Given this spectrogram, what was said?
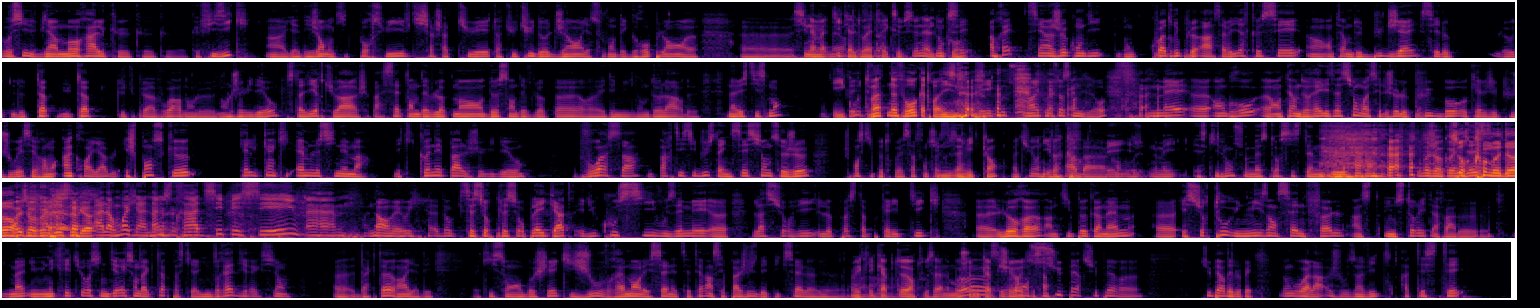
Aussi bien moral que, que, que, que physique. hein. Il y a des gens donc, qui te poursuivent, qui cherchent à te tuer. Toi, tu tues d'autres gens. Il y a souvent des gros plans. Euh, euh, cinématique, elle doit etc. être exceptionnelle, Donc du coup. c'est après c'est un jeu qu'on dit donc quadruple A. Ça veut dire que c'est en, en termes de budget, c'est le, le le top du top que tu peux avoir dans le dans le jeu vidéo. C'est-à-dire tu as je sais pas 7 ans de développement, 200 développeurs euh, et des millions de dollars de d'investissement. Et il coûte 29,99€. et il coûte, non, il coûte 70 euros. Mais euh, en gros, euh, en termes de réalisation, moi, c'est le jeu le plus beau auquel j'ai pu jouer. C'est vraiment incroyable. Et je pense que quelqu'un qui aime le cinéma, mais qui connaît pas le jeu vidéo, voit ça, ou participe juste à une session de ce jeu, je pense qu'il peut trouver ça Tu fantastique. nous invites quand, Mathieu On y va Ah quand? bah, Mais, quand vous voulez. non, mais est-ce qu'ils l'ont sur Master System 2 Parce que moi, j'ai encore une Sur Commodore. Moi, j'ai encore une vieille Sega. Alors moi j'ai un Amstrad CPC. euh, non mais oui, donc c'est sur Play sur Play 4 et du coup si vous aimez euh, la survie, le post-apocalyptique, euh, l'horreur un petit peu quand même euh, et surtout une mise en scène folle, un une story, enfin le, une, une écriture aussi, une direction d'acteur parce qu'il y a une vraie direction euh, d'acteurs. hein. Il y a des qui sont embauchés, qui jouent vraiment les scènes, etc. C'est pas juste des pixels euh, Avec les capteurs, tout ça, la motion Ouais, capture et tout ça. Super, super, euh, super développé. Donc voilà, je vous invite à tester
